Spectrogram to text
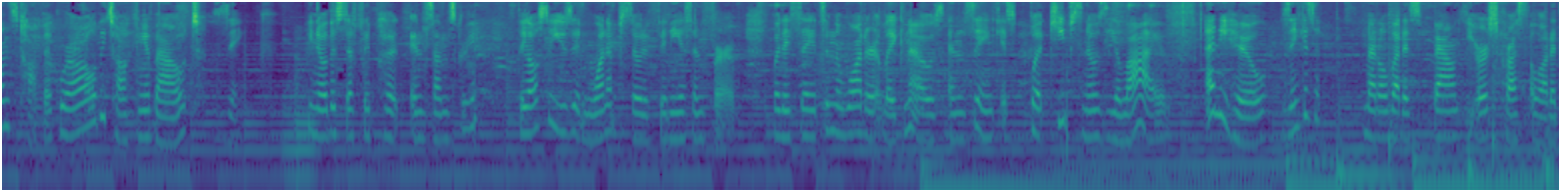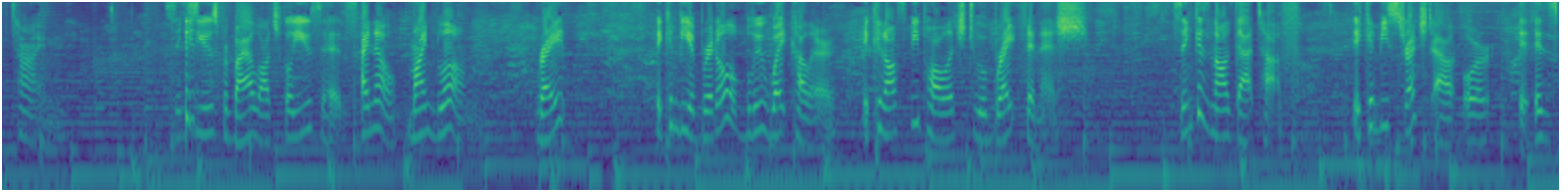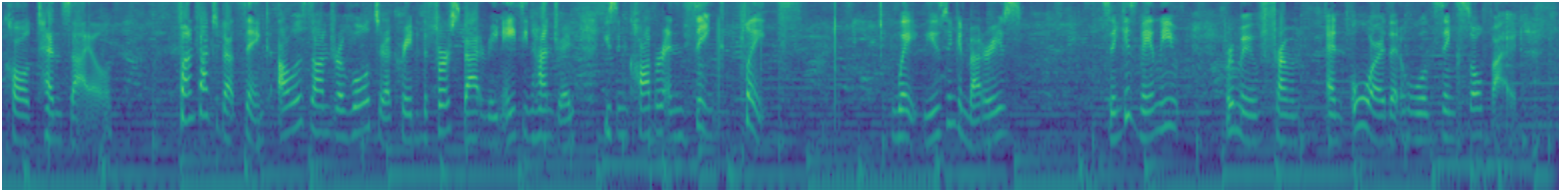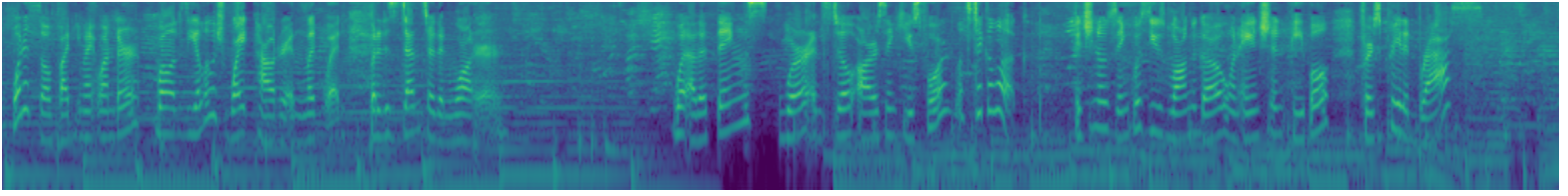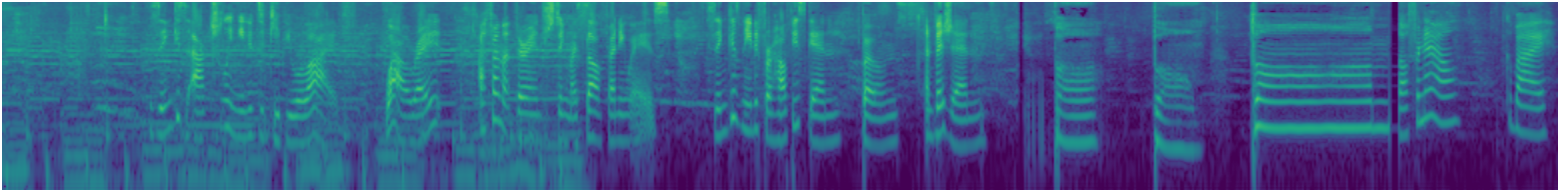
Sean's topic, where I'll be talking about zinc. You know the stuff they put in sunscreen? They also use it in one episode of Phineas and Ferb, where they say it's in the water at Lake Nose, and zinc is what keeps Nosy alive. Anywho, zinc is a metal that is found the Earth's crust a lot of the time. Zinc is used for biological uses. I know, mind blown, right? It can be a brittle blue white color. It can also be polished to a bright finish. Zinc is not that tough. It can be stretched out or it is called tensile. Fun fact about zinc Alessandro Volta created the first battery in 1800 using copper and zinc plates. Wait, we use zinc in batteries? Zinc is mainly removed from an ore that holds zinc sulfide. What is sulfide, you might wonder? Well, it is a yellowish white powder in liquid, but it is denser than water. What other things were and still are zinc used for? Let's take a look. Did you know zinc was used long ago when ancient people first created brass? Zinc is actually needed to keep you alive. Wow, right? I find that very interesting myself, anyways. Zinc is needed for healthy skin, bones, and vision. Bum, bum, bum. All for now. Goodbye.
